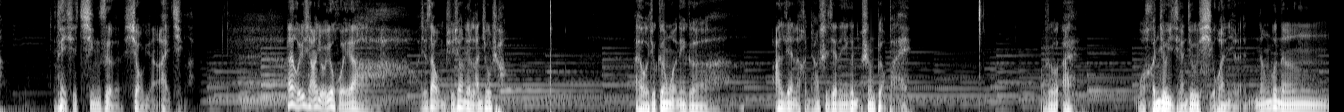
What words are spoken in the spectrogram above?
那些青涩的校园爱情啊。哎，我就想有一回啊，我就在我们学校那篮球场，哎，我就跟我那个暗恋了很长时间的一个女生表白，我说，哎，我很久以前就喜欢你了，能不能？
